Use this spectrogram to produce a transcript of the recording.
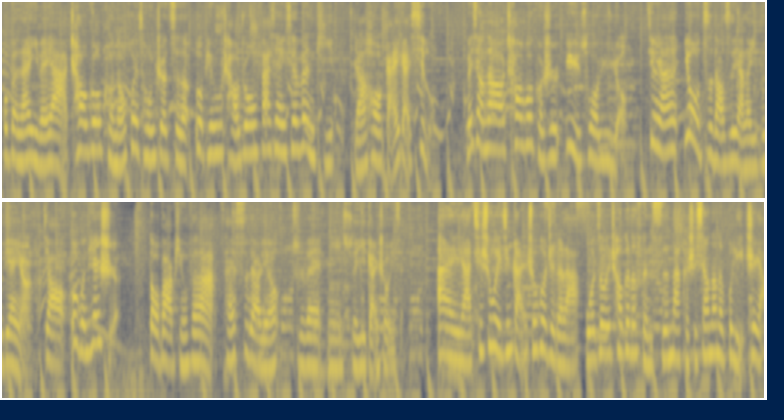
我本来以为呀，超哥可能会从这次的恶评如潮中发现一些问题，然后改一改戏路。没想到超哥可是愈挫愈勇，竟然又自导自演了一部电影，叫《恶棍天使》。豆瓣评分啊，才四点零，只为你随意感受一下。哎呀，其实我已经感受过这个啦。我作为超哥的粉丝，那可是相当的不理智呀。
